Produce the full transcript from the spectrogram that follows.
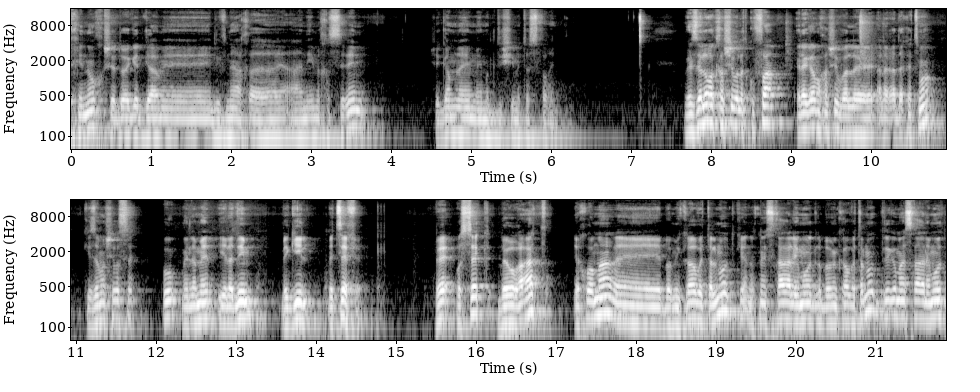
חינוך שדואגת גם לבני העניים החסרים, שגם להם מקדישים את הספרים. וזה לא רק חשוב על התקופה, אלא גם חשוב על, על הרד"ק עצמו, כי זה מה שהוא עושה. הוא מלמד ילדים בגיל בית ספר, ועוסק בהוראת איך הוא אמר? במקרא ובתלמוד, כן, נותני שכר הלימוד במקרא ובתלמוד, זה גם השכר הלימוד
